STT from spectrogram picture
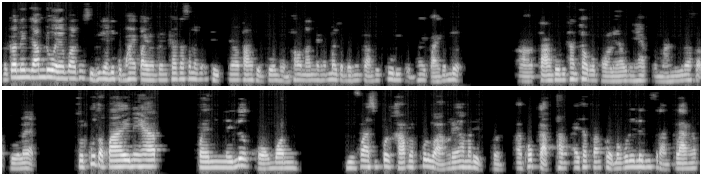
แล้วก็เน้นย้ำด้วยนะว่าทุกสิ่งทุกอย่างที่ผมให้ไปมันเป็นแค่ทัศนคติแนวทางส่วนตัวผมเท่านั้นนะครับ ไม่จำเป็นต้องตามทุกคู่ที่ผมให้ไปก็เลือกอ่าตามตัวที่ท่านชอบก็พอแล้วนะครับประมาณนี้แล้วสับตัวแรก ส่วนคู่ต่อไปนะครับ เป็นในเรื่องของบอล ยูฟาซูเปอร์คัพและคู่ระหว่างเรอัลมาดริดเปิดพบกับทางไอทัฟฟังเปิดบอลก็เล่นที่สนามกลางครับ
